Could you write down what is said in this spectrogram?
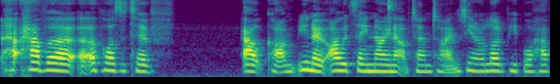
ha- have a, a positive outcome. You know, I would say nine out of ten times. You know, a lot of people have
